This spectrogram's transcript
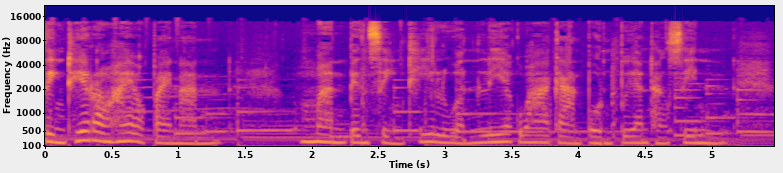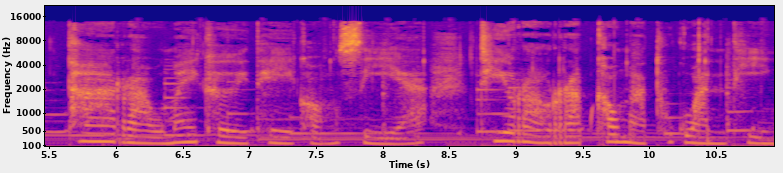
สิ่งที่เราให้ออกไปนั้น มันเป็นสิ่งที่ล้วนเรียกว่าการปนเปื้อนทั้งสิ้น ถ้าเราไม่เคยเทของเสีย ที่เรารับเข้ามาทุกวันทิ้ง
